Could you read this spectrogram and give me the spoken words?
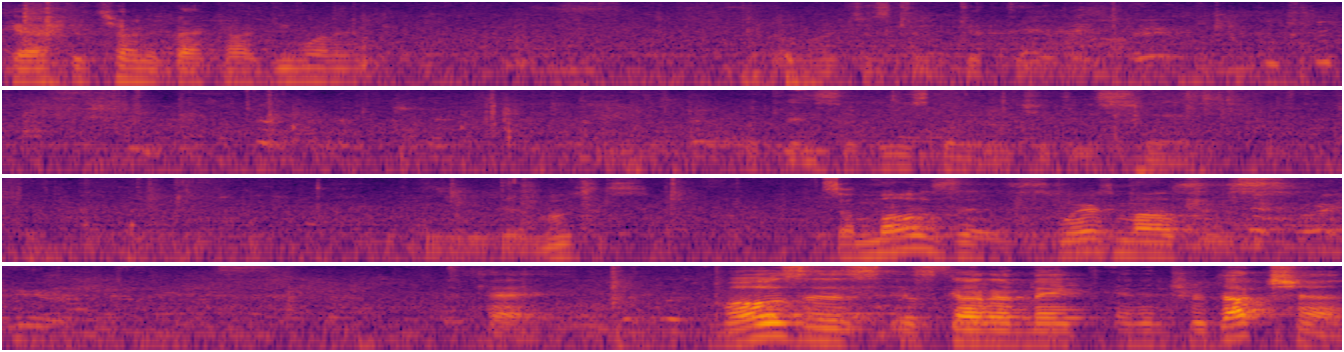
okay, I have to turn it back on. Do you want to? Oh, I just can't get the other Okay, so who's going to introduce who? Moses. So Moses, where's Moses? Right here. Okay. Moses is going to make an introduction.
